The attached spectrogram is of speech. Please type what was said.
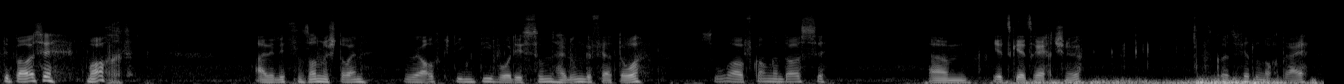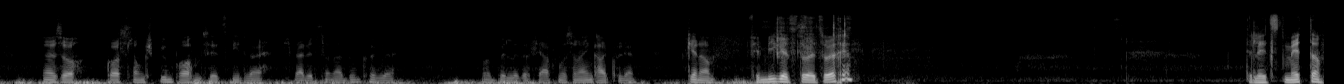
Letzte Pause gemacht. Auch die letzten Sonnenstrahlen, wo ich aufgestiegen bin, wo die Sonne halt ungefähr da so aufgegangen da ist. Ähm, jetzt geht es recht schnell. Es ist kurz Viertel nach drei. Also ganz lang spielen brauchen sie jetzt nicht, weil es wird jetzt dann auch dunkel gleich. Ein bisschen Reserve muss man einkalkulieren. Genau, für mich geht es da jetzt solche. Die letzten Meter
